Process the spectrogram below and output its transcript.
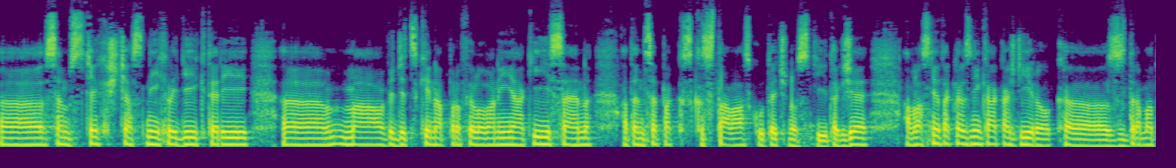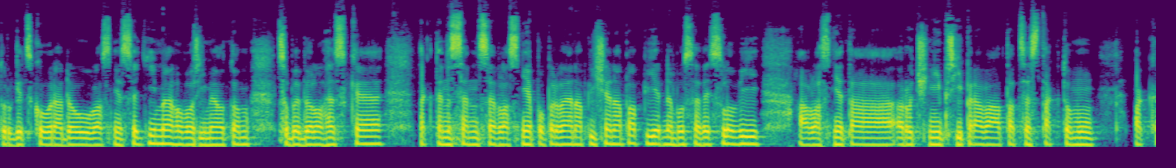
Uh, jsem z těch šťastných lidí, který uh, má vždycky naprofilovaný nějaký sen a ten se pak stává skutečností. Takže a vlastně takhle vzniká každý rok. Uh, s dramaturgickou radou vlastně sedíme, hovoříme o tom, co by bylo hezké, tak ten sen se vlastně poprvé napíše na papír nebo se vysloví a vlastně ta roční příprava, ta cesta k tomu pak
